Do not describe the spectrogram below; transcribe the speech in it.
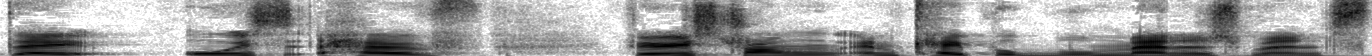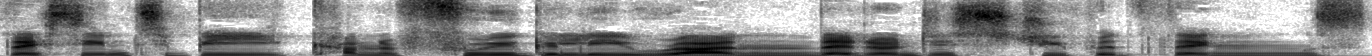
they always have very strong and capable management. They seem to be kind of frugally run. They don't do stupid things.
